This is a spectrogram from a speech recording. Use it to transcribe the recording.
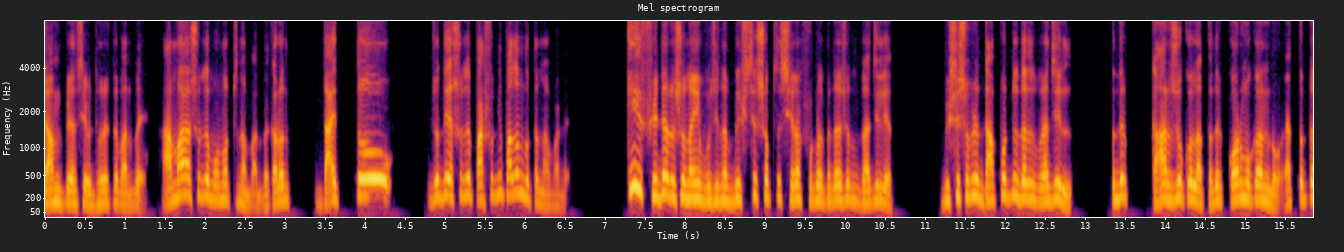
চ্যাম্পিয়নশিপ ধরে পারবে? আমার আসলে মনে হচ্ছে না পারবে, কারণ দায়িত্ব যদি আসলে পারফেক্টলি পালন করতে না পারে কি ফেডারেশন আমি বুঝি না। বিশ্বের সবচেয়ে সেরা ফুটবল ফেডারেশন ব্রাজিলের। বিশ্বের সবচেয়ে দাপত্য দল ব্রাজিল। তাদের কার্যকলাপ, তাদের কর্মকাণ্ড এতটা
